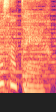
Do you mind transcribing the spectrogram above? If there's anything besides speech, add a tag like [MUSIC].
France Inter.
